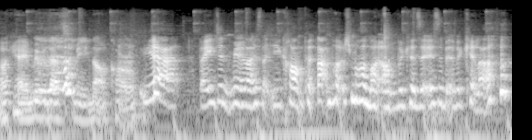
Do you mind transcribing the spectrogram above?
Okay, maybe that's me, not Coral. Yeah, but you didn't realise that you can't put that much Marmite on because it is a bit of a killer.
